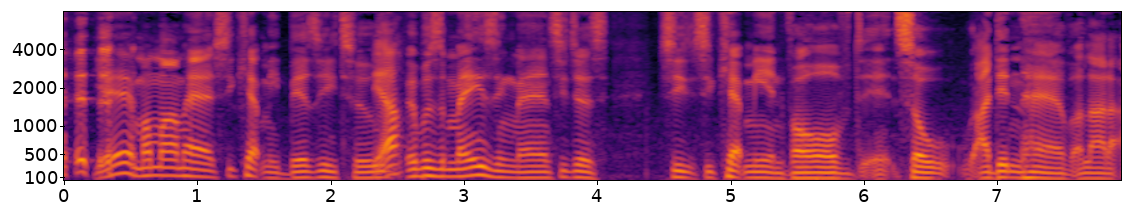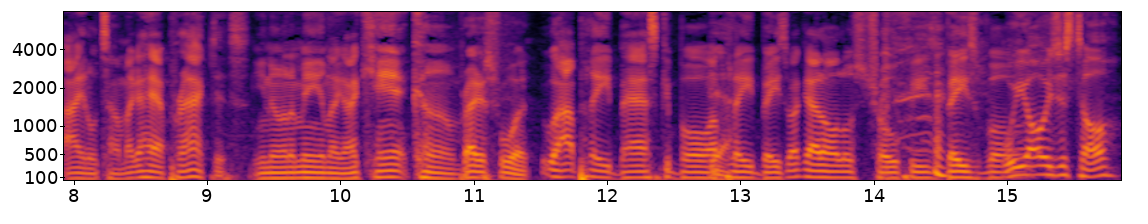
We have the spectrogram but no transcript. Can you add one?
yeah, my mom had she kept me busy too. Yeah. It was amazing, man. She just she she kept me involved eh, so I didn't have a lot of idle time. Like I had practice. You know what I mean? Like I can't come Practice for what? Well, I played basketball, I played baseball. I got all those trophies, baseball. Were you always just tall?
